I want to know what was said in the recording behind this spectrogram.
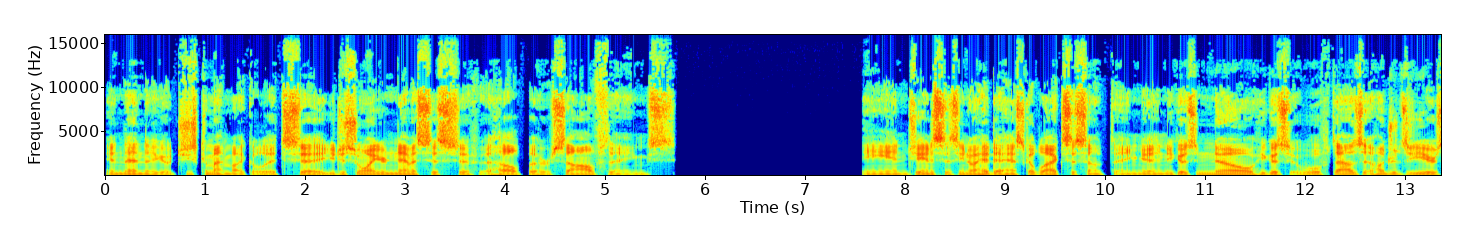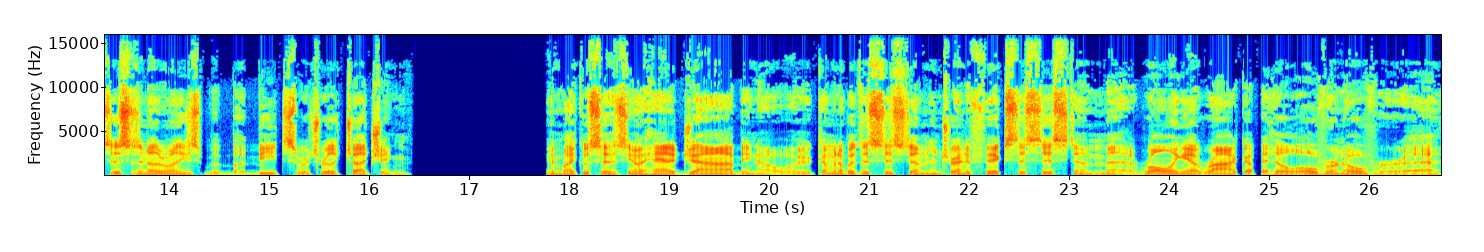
And then they go, geez, come on, Michael. It's, uh, you just want your nemesis to help her solve things. And Janice says, you know, I had to ask Alexa something. And he goes, no. He goes, well, thousands, hundreds of years. This is another one of these beats where it's really touching. And Michael says, you know, I had a job, you know, coming up with the system and trying to fix the system, uh, rolling a rock up a hill over and over, uh,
